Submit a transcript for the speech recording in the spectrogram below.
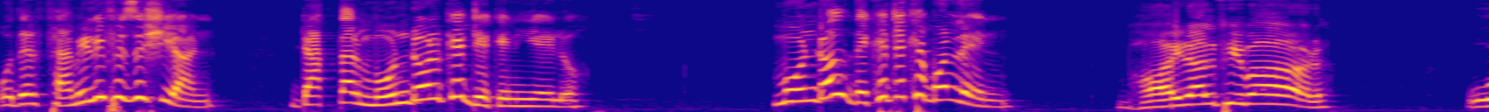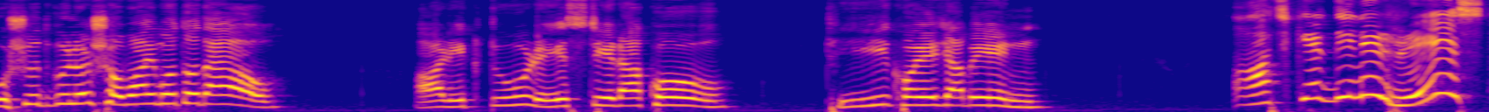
ওদের ফ্যামিলি ফিজিশিয়ান ডাক্তার মণ্ডলকে ডেকে নিয়ে এলো। মণ্ডল দেখে টেখে বললেন ভাইরাল ফিভার ওষুধগুলো সময় মতো দাও আর একটু রেস্টে রাখো ঠিক হয়ে যাবেন। আজকের দিনে রেস্ট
